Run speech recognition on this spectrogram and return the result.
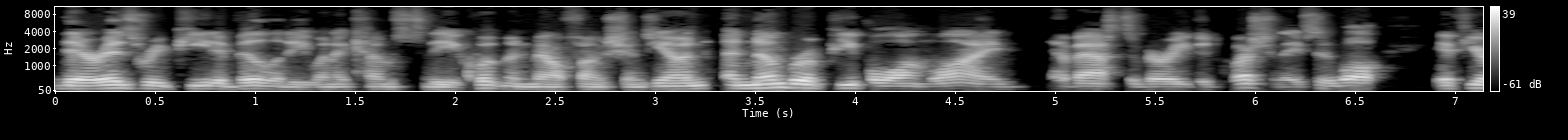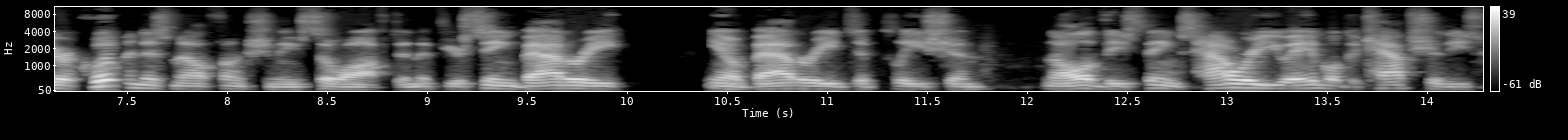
there is repeatability when it comes to the equipment malfunctions. You know, a number of people online have asked a very good question. They've said, "Well, if your equipment is malfunctioning so often, if you're seeing battery you know battery depletion and all of these things how are you able to capture these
